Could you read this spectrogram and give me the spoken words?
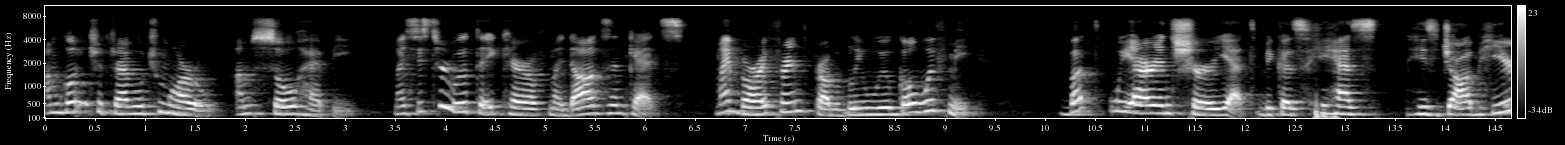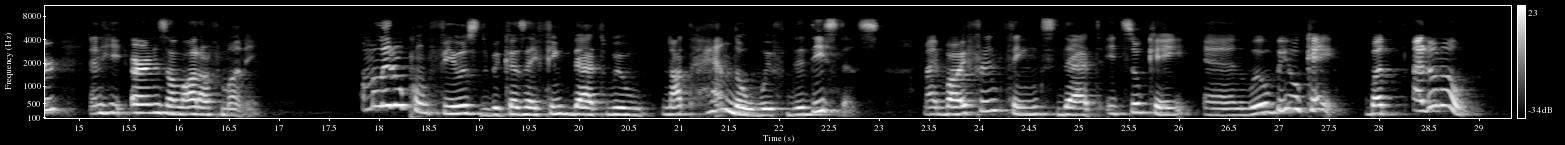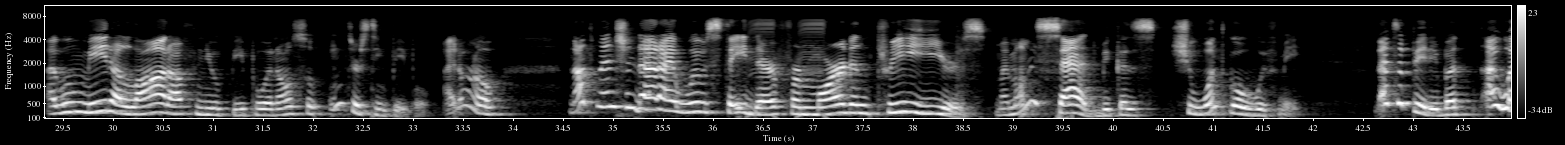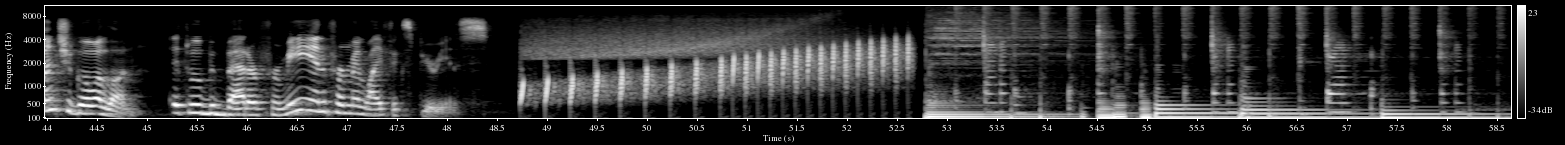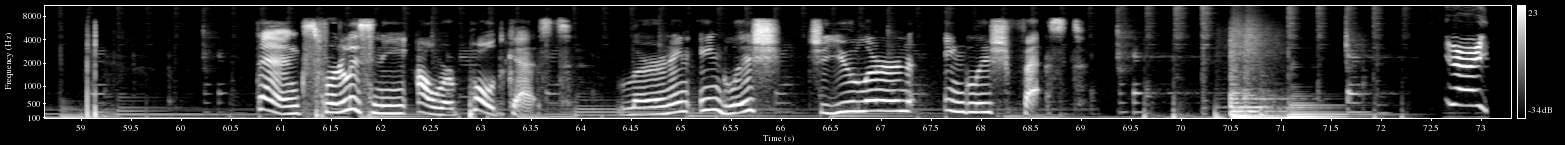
I'm going to travel tomorrow. I'm so happy. My sister will take care of my dogs and cats. My boyfriend probably will go with me. But we aren't sure yet because he has his job here and he earns a lot of money. I'm a little confused because I think that we'll not handle with the distance. My boyfriend thinks that it's okay and will be okay, but I don't know. I will meet a lot of new people and also interesting people. I don't know. Not mention that I will stay there for more than three years. My mom is sad because she won't go with me. That's a pity, but I want to go alone. It will be better for me and for my life experience. Thanks for listening our podcast. Learning English to you learn English fast.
